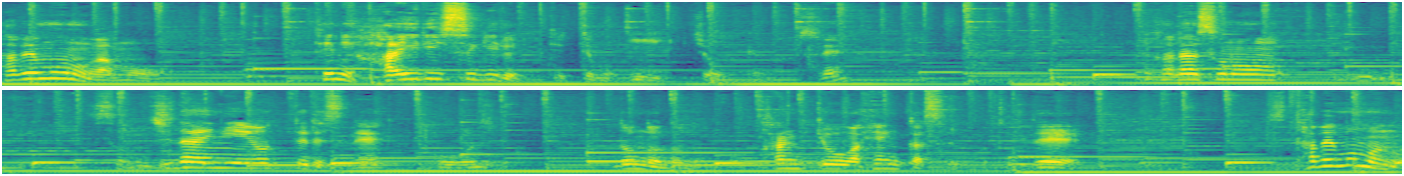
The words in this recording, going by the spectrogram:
食べ物がもう手に入りすぎるって言ってもいい状況なんですね。だそのその時代によってですねこうどんどんどんどん環境が変化することで食べ物の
